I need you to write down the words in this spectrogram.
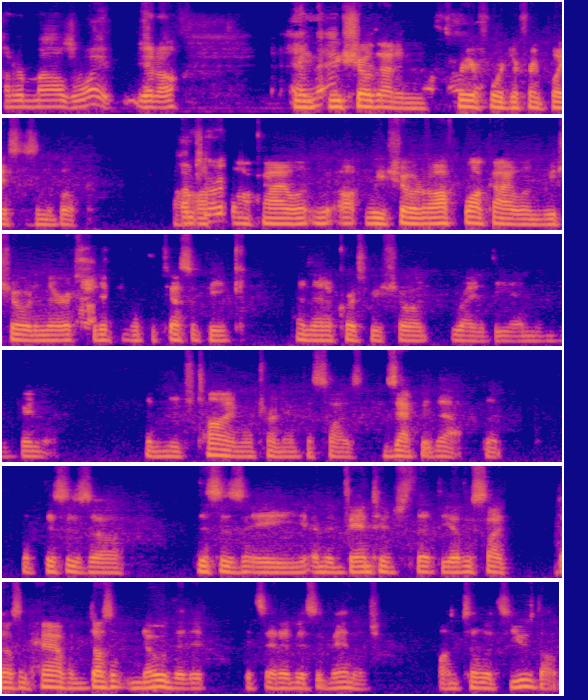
100 miles away, you know? we, And we that, show that in three or four different places in the book. I'm sorry? Off Block Island, we- uh, we show it off Block Island. We show it in their expedition up the Chesapeake, and then of course we show it right at the end in Virginia. And each time we're trying to emphasize exactly that that that this is a this is a an advantage that the other side doesn't have and doesn't know that it it's at a disadvantage until it's used on.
